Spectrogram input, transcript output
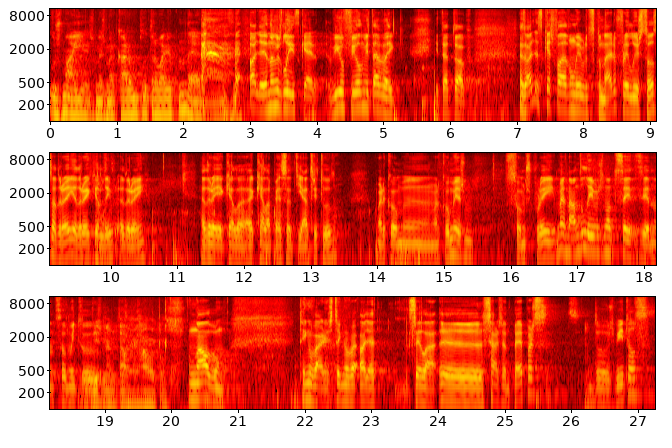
os maias, mas marcaram-me pelo trabalho que me deram. é? Olha, eu não os li sequer. Vi o filme e está bem. E está top. Mas olha, se queres falar de um livro de secundário, Frei Luís de Souza, adorei, adorei aquele livro, adorei. Adorei aquela, aquela peça de teatro e tudo. Marcou-me, marcou mesmo. Se fomos por aí. Mas não, de livros não te sei dizer, não sou muito. Diz-me então um álbum. Um álbum. Tenho vários. Tenho, olha, sei lá, uh, Sgt. Peppers, dos Beatles.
